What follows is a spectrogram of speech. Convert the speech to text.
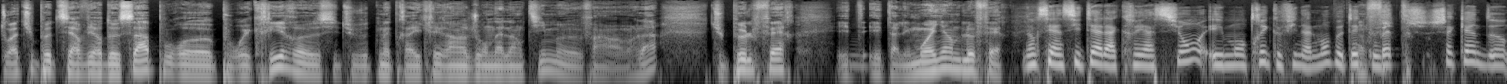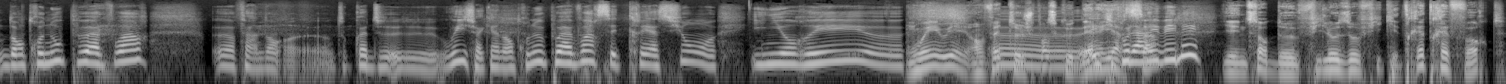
Toi, tu peux te servir de ça pour, euh, pour écrire, euh, si tu veux te mettre à écrire un journal intime, enfin voilà, tu peux le faire et Mm. tu as les moyens de le faire. Donc c'est inciter à la création et montrer que finalement peut-être que fait- chacun d'en- d'entre nous peut avoir, euh, enfin dans- euh, en tout cas, de- oui, chacun d'entre nous peut avoir cette création euh, ignorée. euh, Oui, oui, en fait, je pense que derrière faut la ça, révéler. il y a une sorte de philosophie qui est très très forte.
